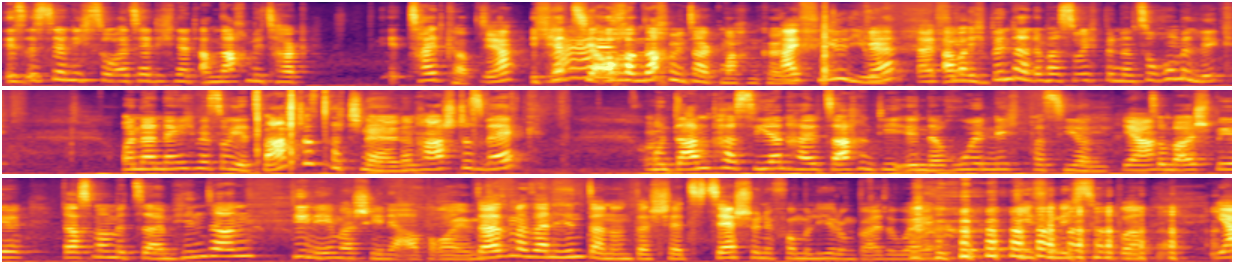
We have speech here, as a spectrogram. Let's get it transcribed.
Es ist ja nicht so, als hätte ich nicht am Nachmittag Zeit gehabt. Ja. Ich hätte es ja, ja auch am Nachmittag machen können. I feel you. I feel Aber ich bin dann immer so, ich bin dann so hummelig. Und dann denke ich mir so, jetzt machst du doch schnell, dann hast du es weg. Und, dann passieren halt Sachen, die in der Ruhe nicht passieren. Ja. Zum Beispiel, dass man mit seinem Hintern die Nähmaschine abräumt. Da hat man seinen Hintern unterschätzt. Sehr schöne Formulierung, by the way. Die finde ich super. Ja,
